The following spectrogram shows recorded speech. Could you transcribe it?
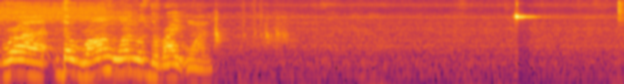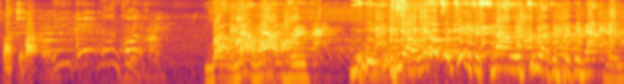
Bruh, the wrong one was the right one. Fuck it. Big laundry. Bro, not laundry. Yo, look at your kids are smiling too after picking that one.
